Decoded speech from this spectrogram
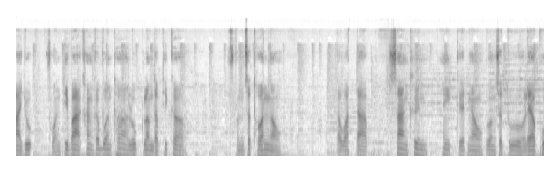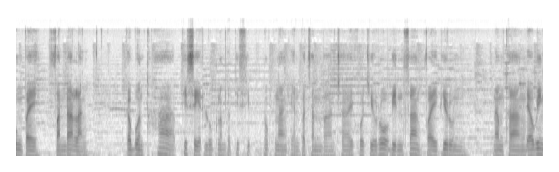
ายุฝนที่บ้าคลั่งกระบวนท่าลุกลำดับที่9ฝนสะท้อนเงา ตวัดดาบสร้างขึ้นให้เกิดเงาดวงศัตรูแล้วพุ่งไปฟันด้านหลัง กระบวนท่าพิเศษลุกลำดับที่ 10 นกนางแอ่นประจันบานใช้โคจิโร่บินสร้างไฟพิรุณนำทางแล้ววิ่ง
